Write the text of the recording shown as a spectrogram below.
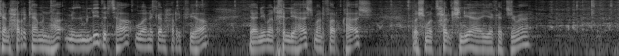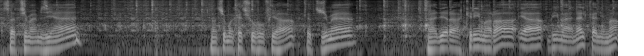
كنحركها منها من اللي درتها وأنا كنحرك فيها. يعني ما نخليهاش ما نفرقهاش. باش ما تحركش ليها هي كتجمع. خصها تجمع مزيان. هانتوما كتشوفوا فيها كتجمع. هذه راه كريمة رائعة بمعنى الكلمة.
